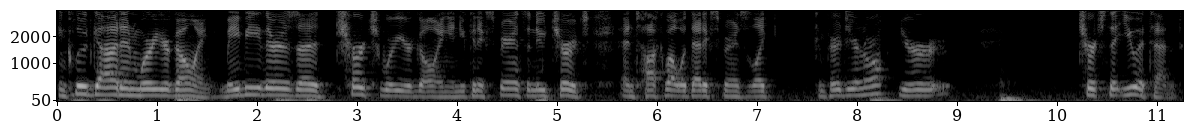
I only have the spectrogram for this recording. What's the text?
include God in where you're going. Maybe there's a church where you're going and you can experience a new church and talk about what that experience is like compared to your normal, your church that you attend.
